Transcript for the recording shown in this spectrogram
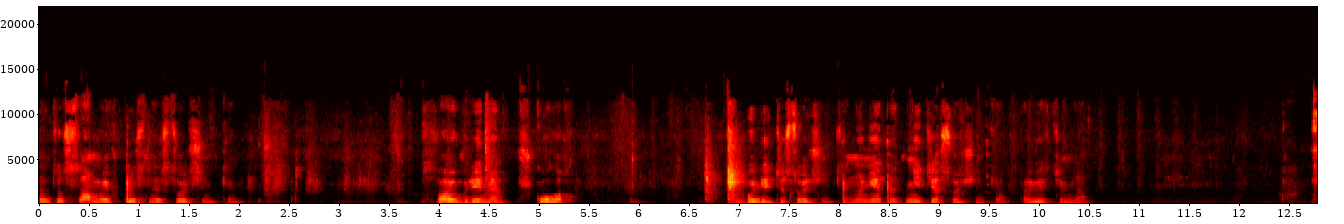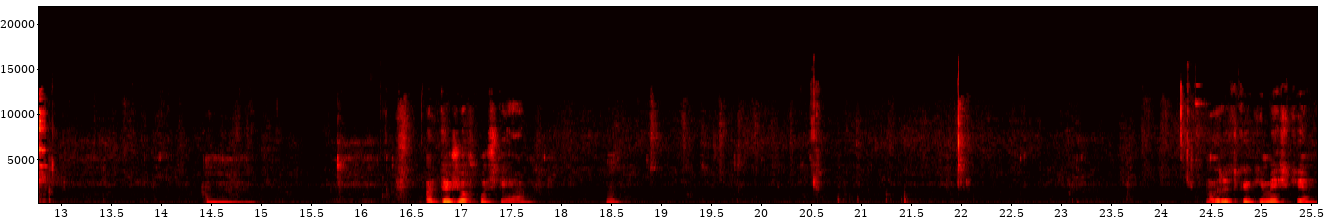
Это самые вкусные сочники. В свое время в школах были эти сочники. Но нет, это не те сочники, поверьте мне. Это еще вкуснее. Смотрите, какие мягкие.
